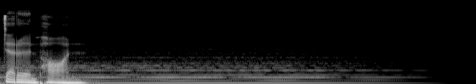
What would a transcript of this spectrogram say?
เจริญพร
